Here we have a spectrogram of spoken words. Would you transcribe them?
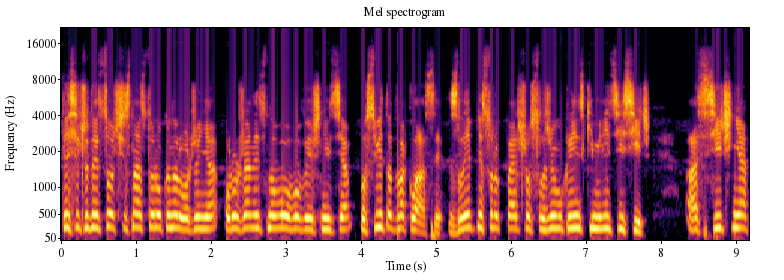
1916 року народження, уроженець Нового Вишнівця, освіта 2 класи. З липня 41-го служив в українській міліції Січ, а з січня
